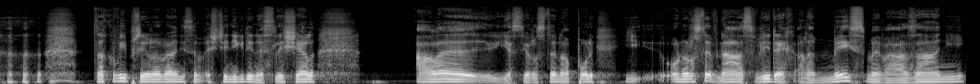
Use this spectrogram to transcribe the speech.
Takový přirovnání jsem ještě nikdy neslyšel, ale jestli roste na poli, on roste v nás, v lidech, ale my jsme vázáni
